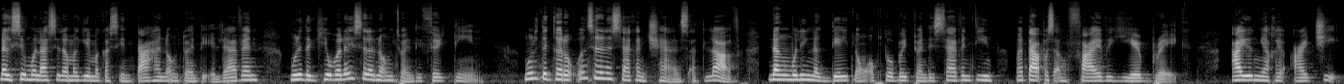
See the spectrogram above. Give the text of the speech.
Nagsimula silang maging magkasintahan noong 2011, ngunit naghiwalay sila noong 2013. Ngunit nagkaroon sila ng second chance at love nang muling nag-date noong October 2017 matapos ang 5-year break. Ayon nga kay Archie,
